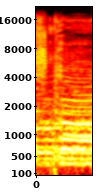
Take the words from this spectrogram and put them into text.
stars.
